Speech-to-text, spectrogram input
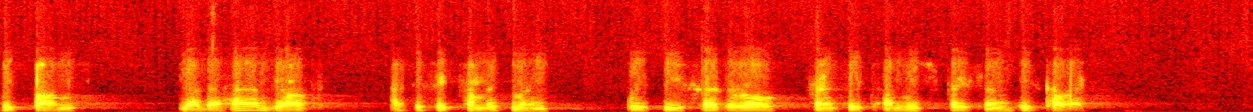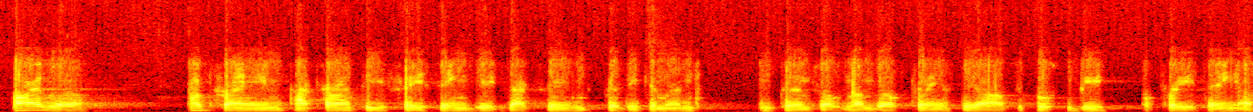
responds that they have got specific commitment with the Federal Transit Administration is correct. However, our train are currently facing the exact same predicament in terms of number of trains they are supposed to be operating as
